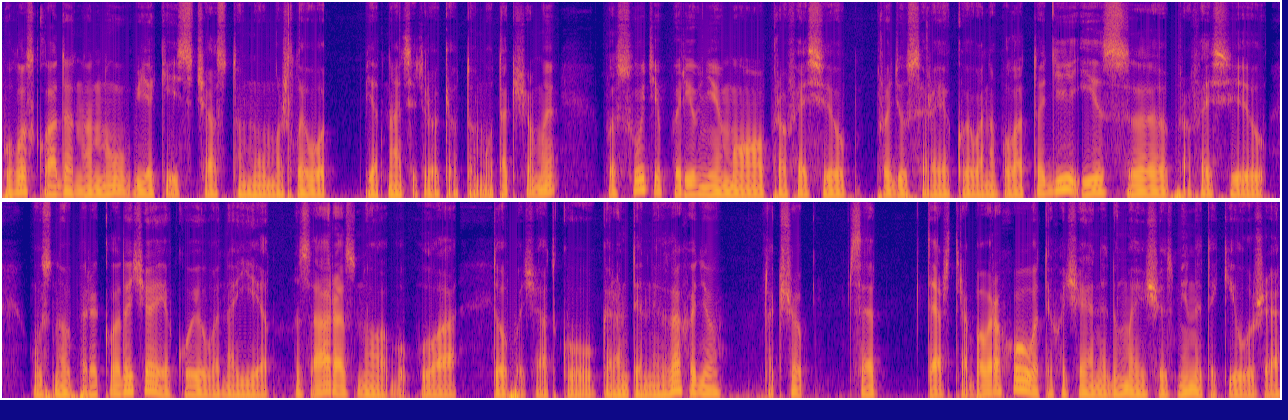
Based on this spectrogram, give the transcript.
було складено ну, якийсь час тому, можливо, 15 років тому. Так що ми, по суті, порівнюємо професію продюсера, якою вона була тоді, із е, професією усного перекладача, якою вона є зараз, ну або була до початку карантинних заходів. Так що це теж треба враховувати, хоча я не думаю, що зміни такі вже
